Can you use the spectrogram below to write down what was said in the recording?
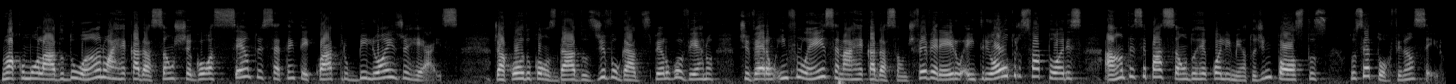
No acumulado do ano, a arrecadação chegou a 174 bilhões de reais. De acordo com os dados divulgados pelo governo, tiveram influência na arrecadação de fevereiro, entre outros fatores, a antecipação do recolhimento de impostos do setor financeiro.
